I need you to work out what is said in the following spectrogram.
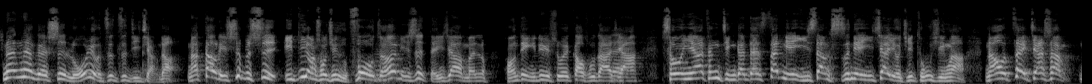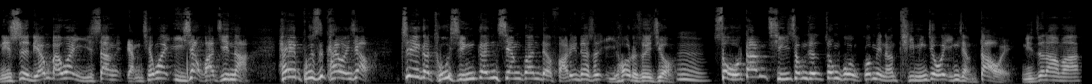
那那个是罗有志自己讲的，那到底是不是一定要说清楚？否则你是等一下我们黄定宇律师会告诉大家，收银压。藤干单三年以上十年以下有期徒刑了，然后再加上你是两百万以上两千万以下罚金呐，嘿，不是开玩笑，这个图形跟相关的法律那是以后的追究，嗯，首当其冲就是中国国民党提名就会影响到，哎，你知道吗？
